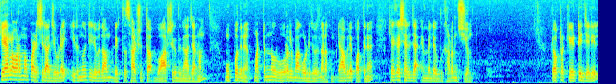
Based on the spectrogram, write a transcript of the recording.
കേരളവർമ്മ പഴശ്ശിരാജയുടെ ഇരുന്നൂറ്റി ഇരുപതാം രക്തസാക്ഷിത്വ വാർഷിക ദിനാചരണം മുപ്പതിന് മട്ടന്നൂർ റൂറൽ ബാങ്ക് ഓഡിറ്റോറിയം നടക്കും. രാവിലെ പത്തിന് K K Shailaja M L A ഉദ്ഘാടനം ചെയ്യും. Doctor K T Jaleel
